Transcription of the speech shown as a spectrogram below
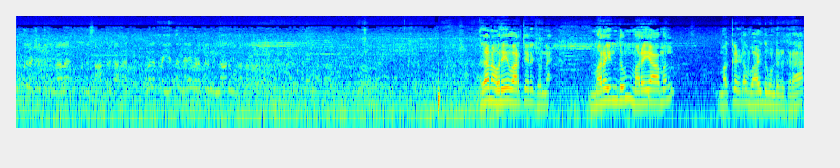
இருபது லட்சத்துக்கு மேல வந்து சாப்பிட்டுருக்காங்க உலகத்துல எந்த நினைவிடத்திலும் இல்லாத ஒரு அதான் நான் ஒரே வார்த்தையில சொன்னேன். மறைந்தும் மறையாமல் மக்களிடம் வாழ்ந்து கொண்டிருக்கிறார்.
